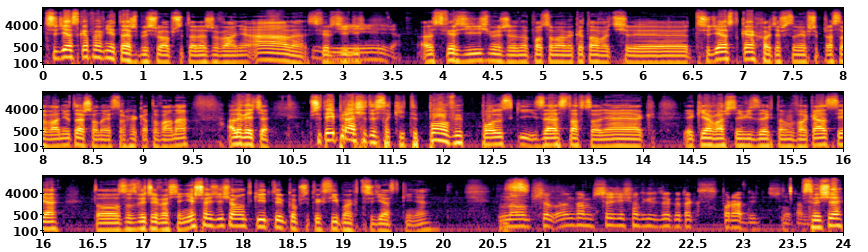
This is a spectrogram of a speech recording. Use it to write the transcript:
Trzydziestka pewnie też by szła przy talerzowaniu, ale stwierdzili, Idzie. ale stwierdziliśmy, że no po co mamy katować trzydziestkę, chociaż w sumie przy prasowaniu też ona jest trochę katowana. Ale wiecie, przy tej prasie to jest taki typowy polski zestaw, co nie? Jak, jak ja właśnie widzę jak tam wakacje, to zazwyczaj właśnie nie 60, tylko przy tych simach 30, nie? No, prze, no tam 60 tylko tak sporadycznie tam. W sensie,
